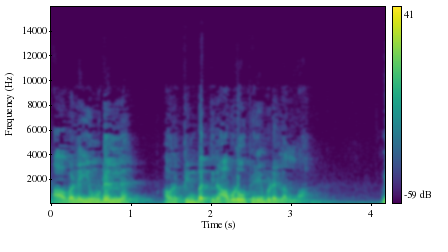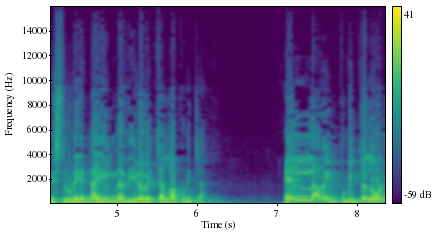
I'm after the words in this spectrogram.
அவனையும் உடல்ல அவனை பின்பற்றின அவ்வளவு பெரிய உடல் அல்லாஹ். மிஸ்ருடைய நைல் நதியில வச்சு அல்லாஹ் பிடிச்சான். எல்லாரையும் பிடித்ததோட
